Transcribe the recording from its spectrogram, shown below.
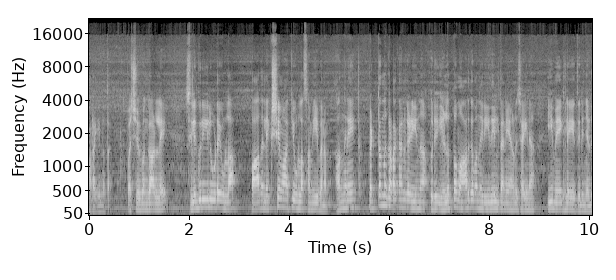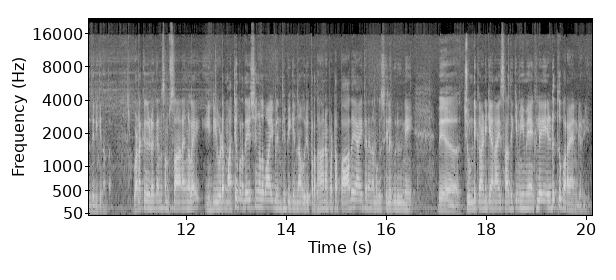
പറയുന്നത്. പശ്ചിമ ബംഗാളിലെ സിലിഗുരിയിലൂടെയുള്ള പാത ലക്ഷ്യമാക്കിയുള്ള സമീപനം അങ്ങനെ പെട്ടെന്ന് കടക്കാൻ കഴിയുന്ന ഒരു എളുപ്പമാർഗമെന്ന രീതിയിൽ തന്നെയാണ് ചൈന ഈ മേഖലയെ തിരഞ്ഞെടുത്തിരിക്കുന്നത്. വടക്ക് കിഴക്കൻ സംസ്ഥാനങ്ങളെ ഇന്ത്യയുടെ മറ്റ് പ്രദേശങ്ങളുമായി ബന്ധിപ്പിക്കുന്ന ഒരു പ്രധാനപ്പെട്ട പാതയായി തന്നെ നമുക്ക് സിലഗുരുവിനെ ചൂണ്ടിക്കാണിക്കാനായി സാധിക്കും. ഈ മേഖലയെ എടുത്തു പറയാൻ കഴിയും.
